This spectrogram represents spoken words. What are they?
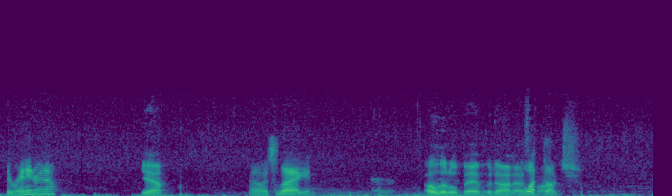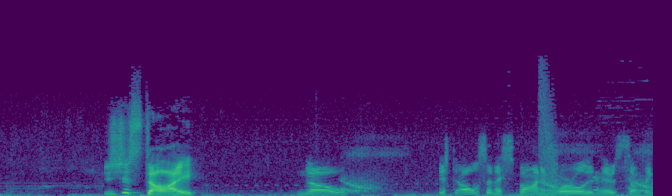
Is it raining right now? Yeah, Oh, it's lagging. a little bit, but not as What the- much. Did you just die? No. Just all of a sudden I spawn in world and there's something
